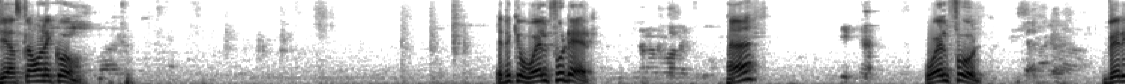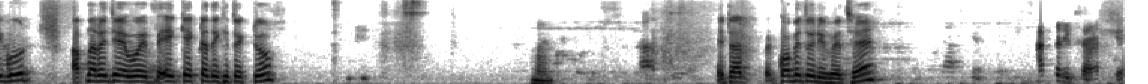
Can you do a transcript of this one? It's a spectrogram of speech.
জি, আসসালামু আলাইকুম। এটা কি ওয়েল ফুডের? হ্যাঁ? ওয়েল ফুড। ভেরি গুড আপনার এই যে ওই এই কেকটা দেখি তো একটু। এটা কবে তৈরি হয়েছে? তারিখ স্যার, আজকে।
